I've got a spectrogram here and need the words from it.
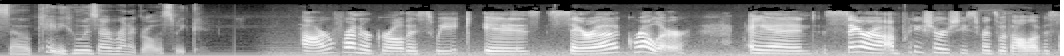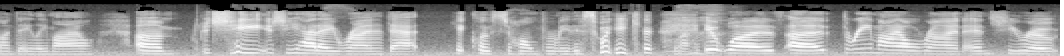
So, Katie, who is our runner girl this week? Our runner girl this week is Sarah Greller. And Sarah, I'm pretty sure she's friends with all of us on DailyMile. Um, she she had a run that hit close to home for me this week. Wow. It was a three mile run, and she wrote,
